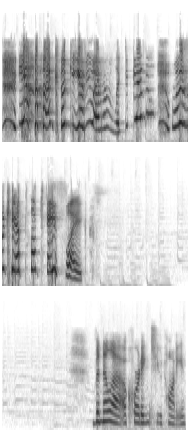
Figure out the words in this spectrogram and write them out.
yeah, Have you ever licked a candle? What does a candle taste like? Vanilla, according to Tawny.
